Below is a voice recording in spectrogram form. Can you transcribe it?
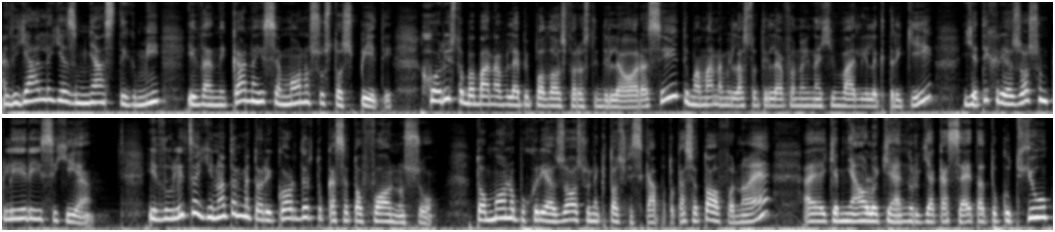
Διάλεγες μια στιγμή ιδανικά να είσαι μόνος σου στο σπίτι Χωρίς τον μπαμπά να βλέπει ποδόσφαιρο στην τηλεόραση Τη μαμά να μιλά στο τηλέφωνο ή να έχει βάλει ηλεκτρική Γιατί χρειαζόσουν πλήρη ησυχία η δουλίτσα γινόταν με το recorder του κασετοφόνου σου. Το μόνο που χρειαζόσουν εκτός φυσικά από το κασετόφωνο, ε, ε και μια ολοκένουργια κασέτα του κουτιού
